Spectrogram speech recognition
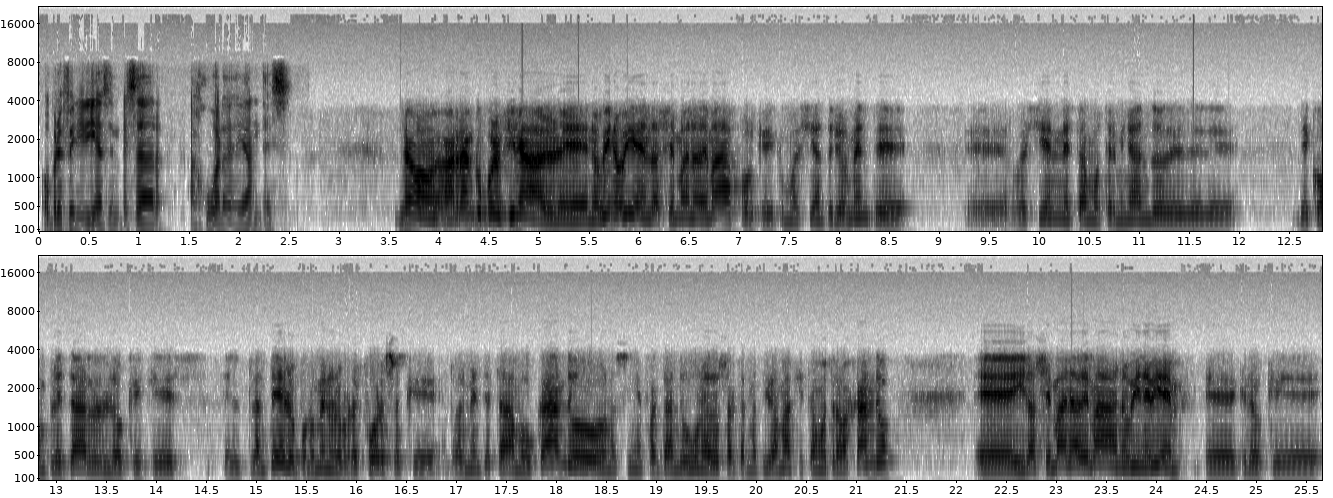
o preferirías empezar a jugar desde antes? No, arranco por el final. Eh, nos vino bien la semana de más porque, como decía anteriormente, eh, recién estamos terminando de, completar lo que, es el plantel o por lo menos los refuerzos que realmente estábamos buscando. Nos siguen faltando una o dos alternativas más que estamos trabajando. Eh, y la semana además nos viene bien. creo que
